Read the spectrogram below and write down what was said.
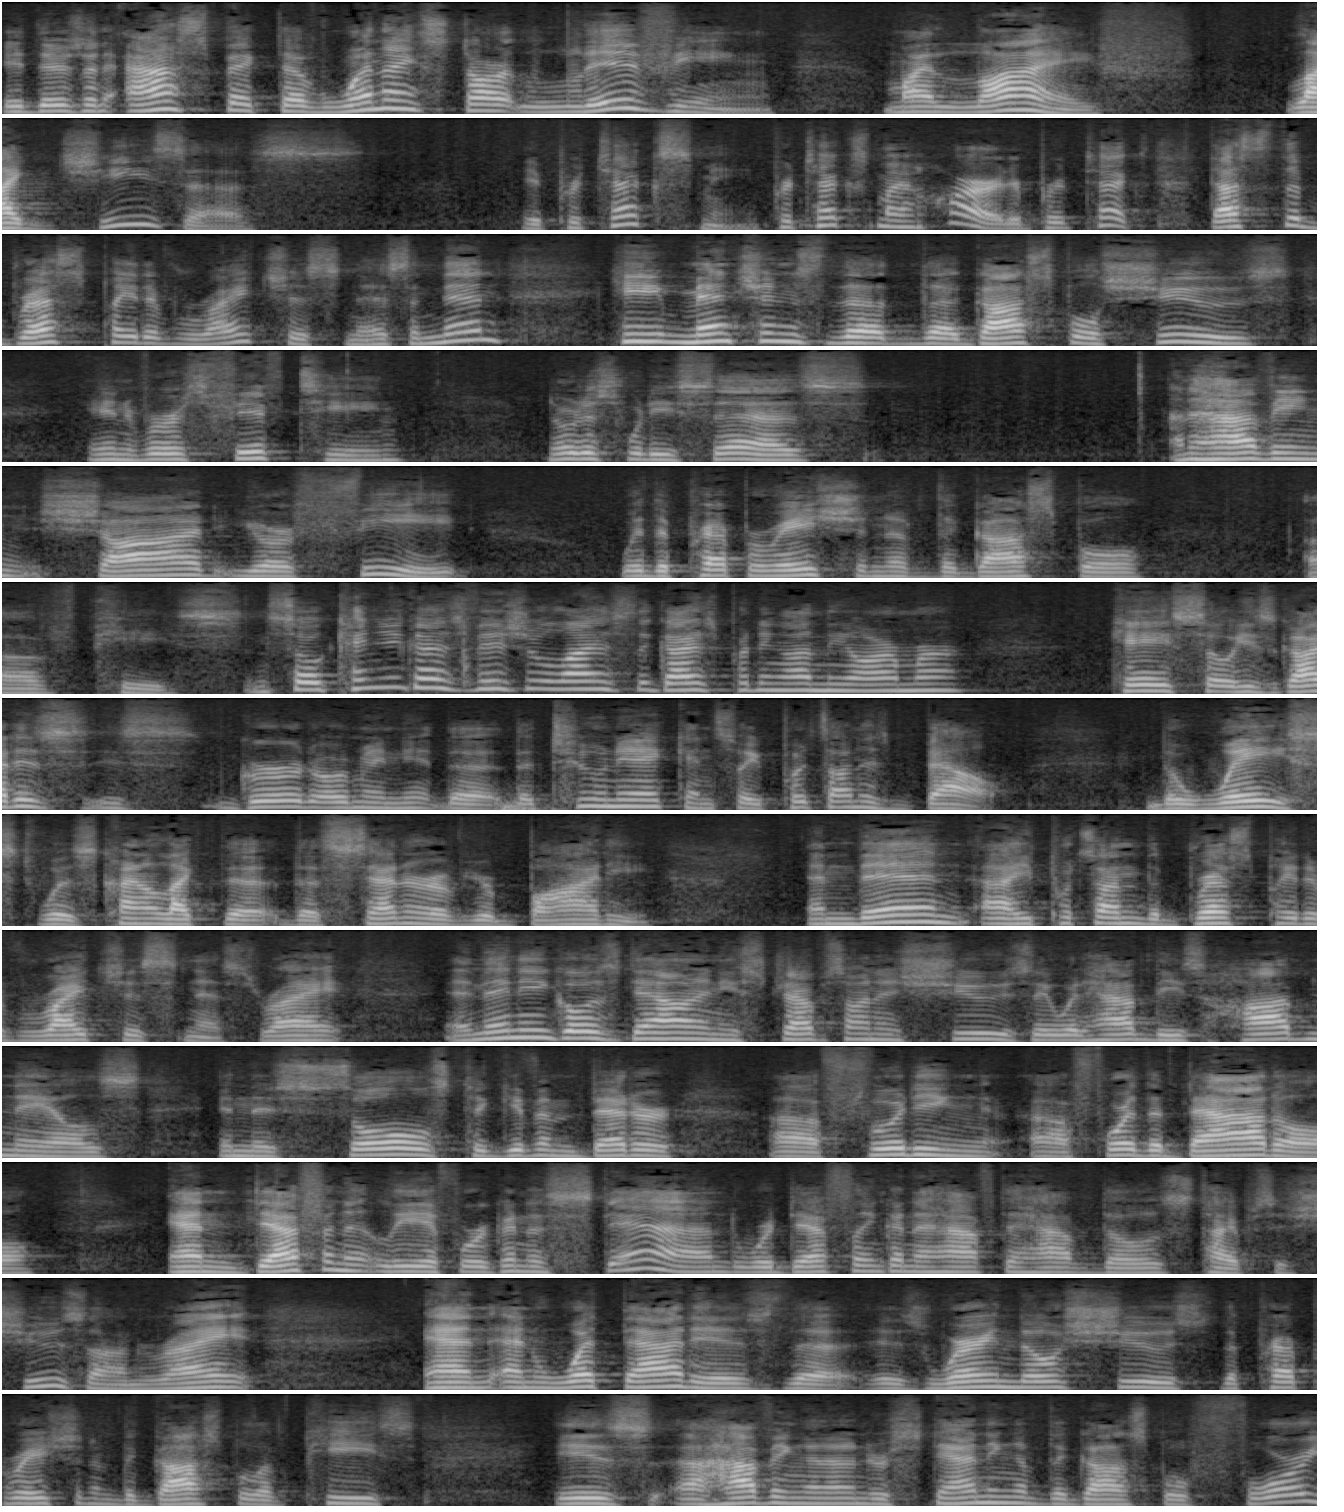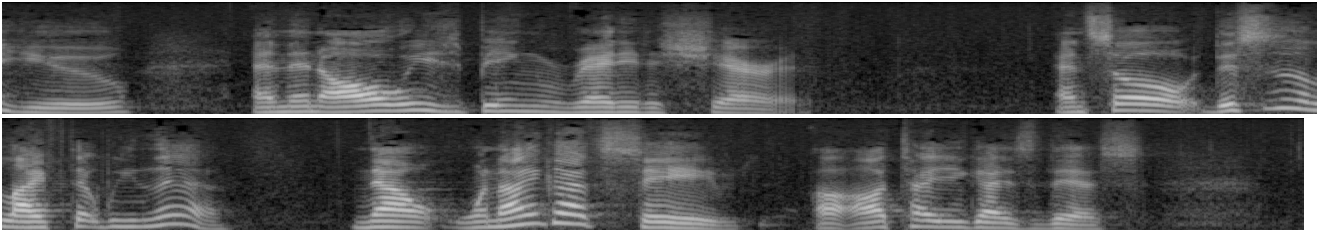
It, there's an aspect of when I start living my life like Jesus, it protects me, it protects my heart, it protects. That's the breastplate of righteousness. And then he mentions the, the gospel shoes in verse 15. Notice what he says and having shod your feet with the preparation of the gospel of peace. And so, can you guys visualize the guy's putting on the armor? Okay, so he's got his, his gird over the, the tunic, and so he puts on his belt. The waist was kind of like the, the center of your body. And then uh, he puts on the breastplate of righteousness, right? And then he goes down and he straps on his shoes. They would have these hobnails in the soles to give him better uh, footing uh, for the battle. And definitely, if we're going to stand, we're definitely going to have to have those types of shoes on, right? And, and what that is, the, is wearing those shoes, the preparation of the gospel of peace, is uh, having an understanding of the gospel for you and then always being ready to share it. And so, this is a life that we live. Now, when I got saved, uh, I'll tell you guys this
